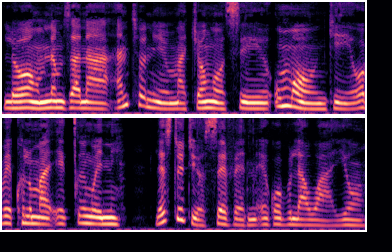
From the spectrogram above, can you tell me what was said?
lo ngumnumzana anthony majongosi umongi obekhuluma ecingweni lestudio 7 ekobulawayo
